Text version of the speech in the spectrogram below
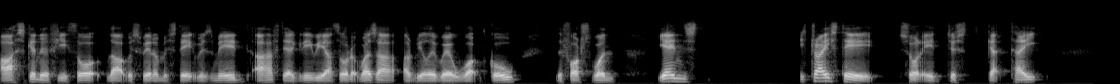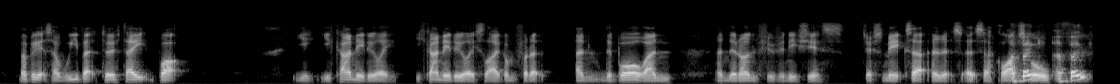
asking if you thought that was where a mistake was made. I have to agree with you. I thought it was a, a really well worked goal, the first one. Jenz, he tries to sort of just get tight. Maybe it's a wee bit too tight, but you, you can't really you can't really slag him for it. And the ball in and the run for Vinicius just makes it, and it's it's a I class think goal. I think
